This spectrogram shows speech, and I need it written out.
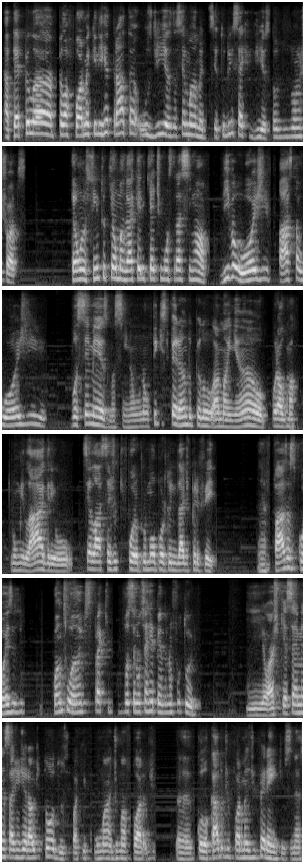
até pela, pela forma que ele retrata os dias da semana, de ser tudo em sete dias, todos os one-shots. Então eu sinto que é um mangá que ele quer te mostrar assim, ó, viva o hoje, faça o hoje você mesmo, assim, não, não fique esperando pelo amanhã, ou por alguma um milagre, ou sei lá, seja o que for, por uma oportunidade perfeita. Né? Faz as coisas quanto antes para que você não se arrependa no futuro. E eu acho que essa é a mensagem geral de todos, só que uma, de uma forma, de, uh, colocado de formas diferentes, né?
